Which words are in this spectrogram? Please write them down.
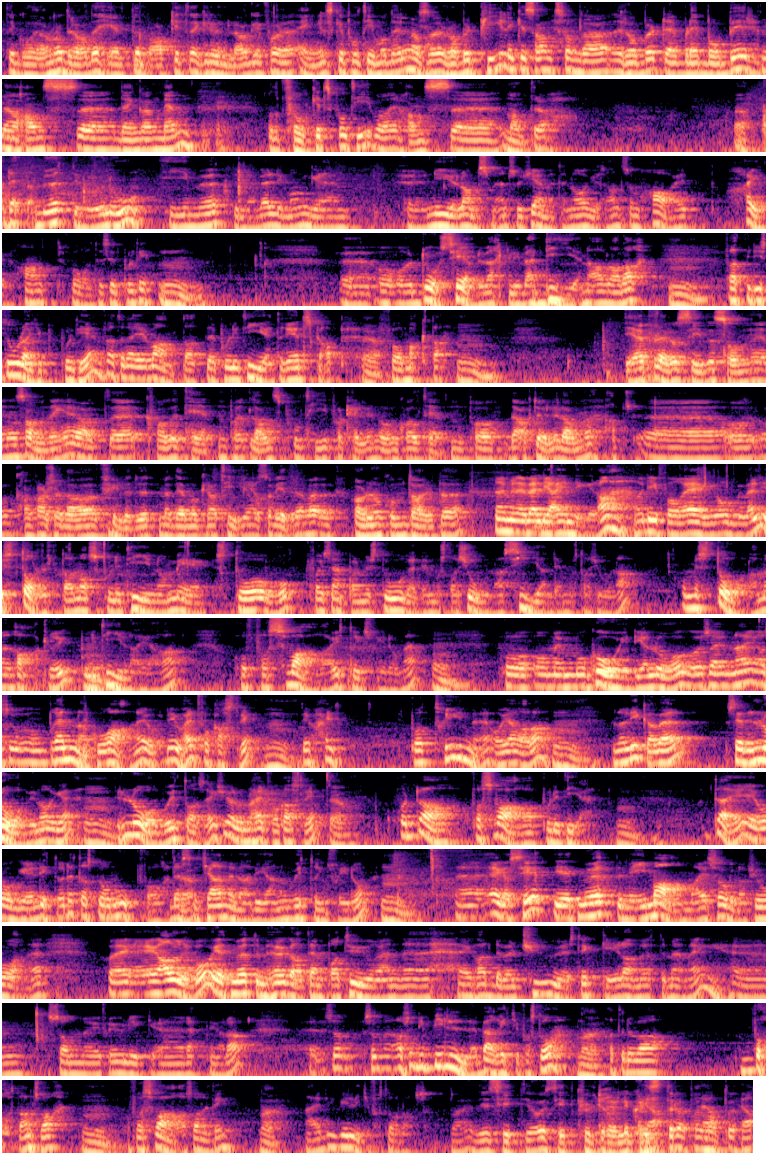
Det går an å dra det helt tilbake til grunnlaget for den engelske politimodellen. Altså Robert Peel, ikke sant? som da Robert ble Bobbyer. Det var hans eh, den gang menn. Og folkets politi var hans mantra. mantra. Og dette møter vi jo nå i møte med veldig mange eh, nye landsmenn som kommer til Norge, sant? som har et helt annet forhold til sitt politi. Mm. Eh, og, og da ser du virkelig verdien av det der. Mm. For at de stoler ikke på politiet, for at de er vant til at politiet er et redskap Ja. for makta. Mm. Jeg pleier å si det sånn i noen sammenhenger at eh, kvaliteten på et lands politi forteller noe om kvaliteten på det aktuelle landet. Eh, og, kan kanskje da fylle det ut med demokratiet osv. Har du noen kommentarer til det? Nei, men Jeg er veldig enig det. Og derfor er jeg også veldig stolt av norsk politi når vi står opp f.eks. med store demonstrasjoner, Sian-demonstrasjoner. Og vi står der med rak rygg, politiledere, og forsvarer ytringsfriheten. Mm. Og, og vi må gå i dialog og si nei, altså å brenne Koranen er jo, det er jo helt forkastelig. Mm. Det er jo helt på trynet å gjøre det. Mm. Men allikevel så er det lov i Norge. Mm. Det er lov å ytre seg, selv om det er helt forkastelig. Ja. Og da forsvarer politiet. Mm. Det er òg litt, og dette står vi opp for, disse Ja. kjerneverdiene om ytringsfridom. Mm. Eh, Jeg har sittet i et møte med imamer i Sogn og Fjordane. Og jeg, jeg har aldri vært i et møte med høyere temperatur enn eh, Jeg hadde vel 20 stykker i det møtet med meg, eh, som fra ulike retninger der. Eh, som, som, altså, de ville bare ikke forstå Nei. at det var vårt ansvar Mm. å forsvare sånne ting. Nei. Nei, de ville ikke forstå det. altså. Nei. De sitter jo i sitt kulturelle klister, da, på en ja, måte. Ja.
